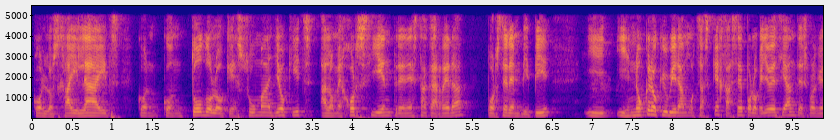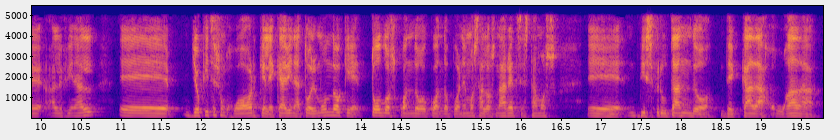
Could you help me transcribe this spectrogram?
con los highlights, con, con todo lo que suma Jokic, a lo mejor sí entre en esta carrera por ser MVP y, no creo que hubiera muchas quejas, ¿eh? por lo que yo decía antes, porque al final eh, Jokic es un jugador que le cae bien a todo el mundo, que todos cuando, cuando ponemos a los Nuggets estamos eh, disfrutando de cada jugada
